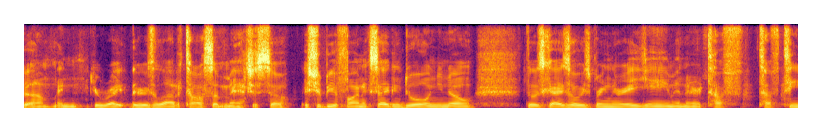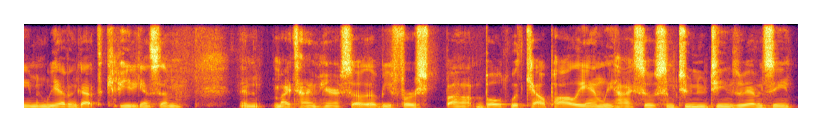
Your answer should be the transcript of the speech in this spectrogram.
Um, and you're right, there is a lot of toss up matches. So it should be a fun, exciting duel. And you know, those guys always bring their A game and they're a tough, tough team. And we haven't got to compete against them in my time here. So that'll be first, uh, both with Cal Poly and Lehigh. So some two new teams we haven't seen.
